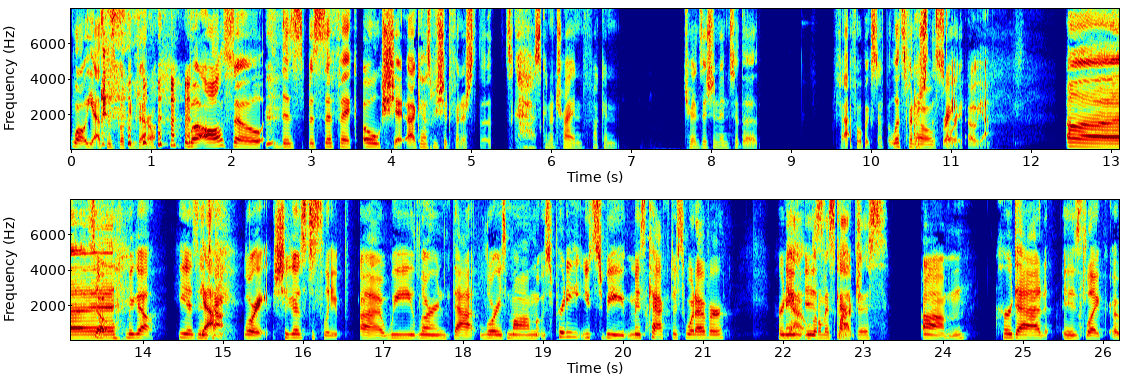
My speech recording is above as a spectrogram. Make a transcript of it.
Well, yes, this book in general, but also this specific. Oh shit! I guess we should finish the. God, I was gonna try and fucking transition into the fat phobic stuff, but let's finish oh, the story. right. Oh yeah. Uh, So Miguel, he is in yeah. town. Lori, she goes to sleep. Uh, we learned that Lori's mom was pretty, used to be Miss Cactus, whatever. Her name yeah, is Little Miss Marge. Cactus. Um, her dad is like a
